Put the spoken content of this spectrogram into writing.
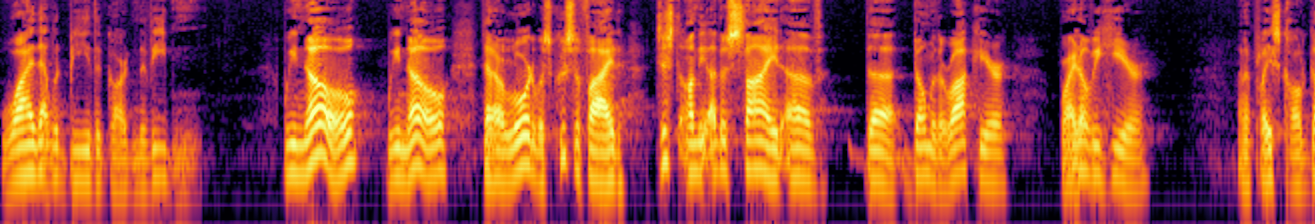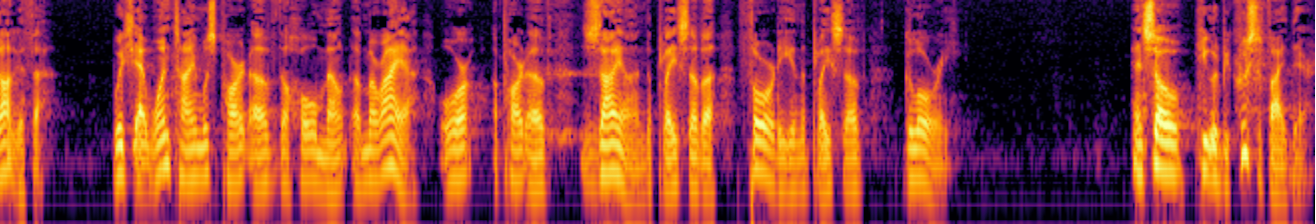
why that would be the Garden of Eden. We know, we know that our Lord was crucified just on the other side of the Dome of the Rock here, right over here, on a place called Golgotha, which at one time was part of the whole Mount of Moriah, or a part of Zion, the place of authority and the place of glory. And so he would be crucified there.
